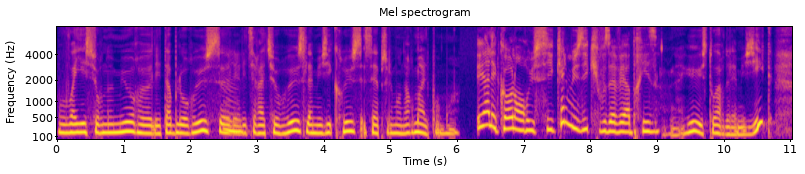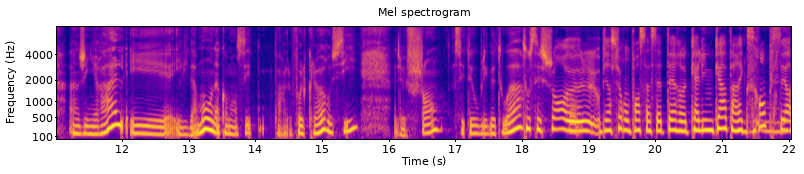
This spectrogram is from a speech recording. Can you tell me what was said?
vous voyez sur nos murs euh, les tableaux russes, mm. la littérature russe, la musique russe. C'est absolument normal pour moi. Et à l'école en Russie, quelle musique vous avez apprise? On a eu histoire de la musique en général et évidemment on a commencé par le folklore aussi, le chant, c'était obligatoire. Tous ces chants, euh, bien sûr, on pense à cette air euh, Kalinka, par exemple. C'est un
